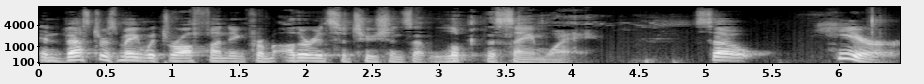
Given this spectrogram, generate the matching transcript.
investors may withdraw funding from other institutions that look the same way. So here,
